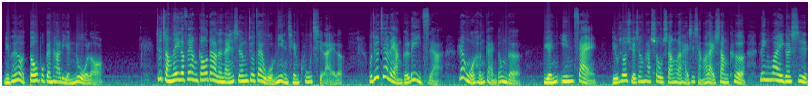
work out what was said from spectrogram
女朋友都不跟他联络了。就长得一个非常高大的男生，就在我面前哭起来了。我觉得这两个例子啊，让我很感动的原因在，比如说学生他受伤了，还是想要来上课；另外一个是，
